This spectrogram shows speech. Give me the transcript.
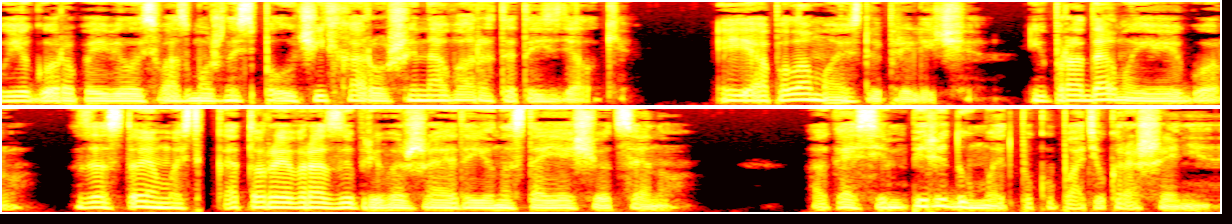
У Егора появилась возможность получить хороший навар от этой сделки. Я поломаюсь для приличия и продам ее Егору за стоимость, которая в разы превышает ее настоящую цену. А Касим передумает покупать украшения.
